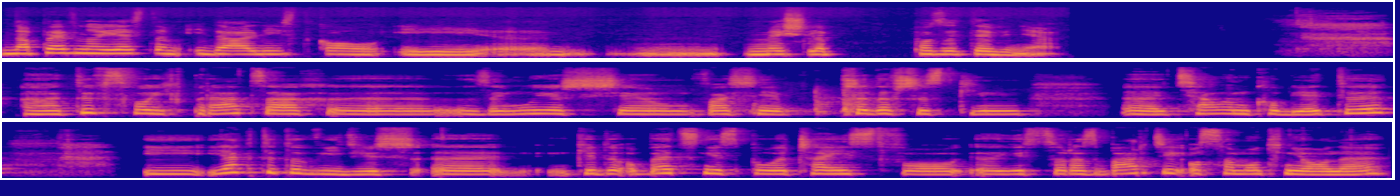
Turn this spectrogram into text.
na pewno jestem idealistką i myślę pozytywnie. A ty w swoich pracach e, zajmujesz się właśnie przede wszystkim e, ciałem kobiety. I jak ty to widzisz, e, kiedy obecnie społeczeństwo jest coraz bardziej osamotnione,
